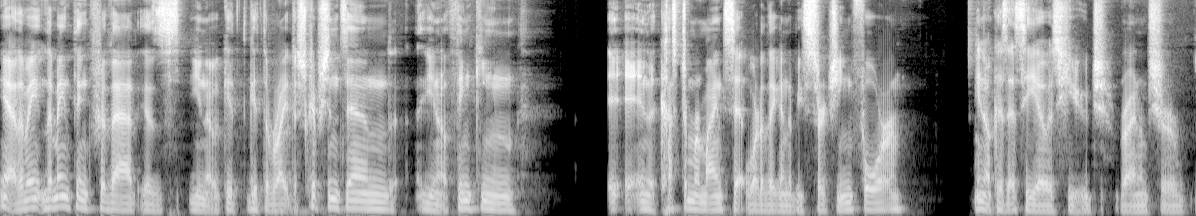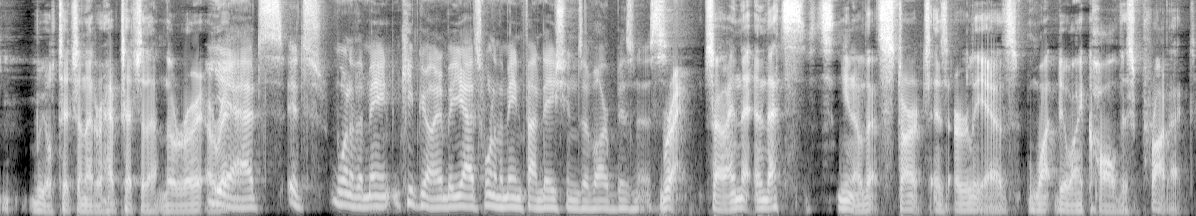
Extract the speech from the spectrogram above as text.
Yeah, the main the main thing for that is you know get get the right descriptions in. You know, thinking in the customer mindset. What are they going to be searching for? You know, because SEO is huge, right? I'm sure we'll touch on that or have touched on that in the alre- already. Yeah, it's it's one of the main. Keep going, but yeah, it's one of the main foundations of our business. Right. So, and that, and that's you know that starts as early as what do I call this product?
